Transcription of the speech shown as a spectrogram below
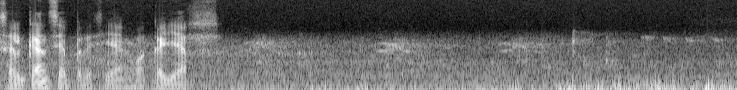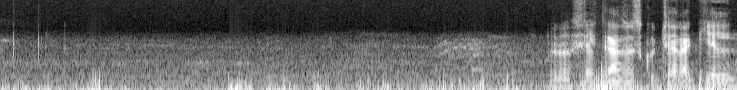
se alcance a apreciar o a callar. Pero sí alcanzo a escuchar aquí el,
